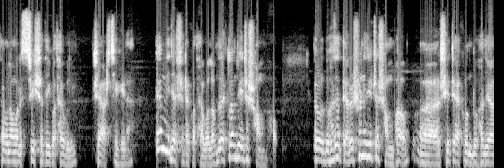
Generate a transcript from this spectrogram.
তাহলে আমার স্ত্রীর সাথেই কথা বলি, সে আসছে কিনা। তেমনি যা সেটা কথা বললাম। দেখলাম যে এটা সম্ভব। তো দু হাজার তেরো সনে যেটা সম্ভব সেটা এখন দু হাজার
